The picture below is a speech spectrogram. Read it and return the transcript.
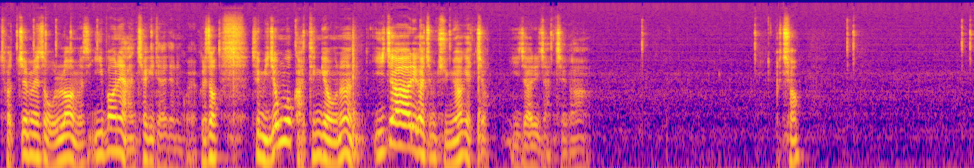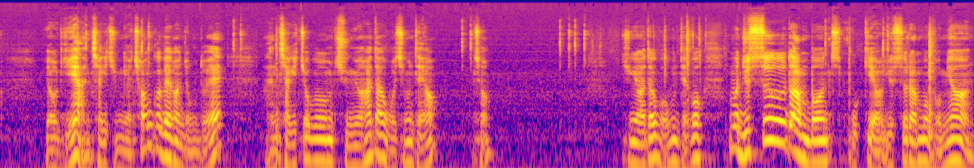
저점에서 올라오면서 2번에 안착이 돼야 되는 거예요. 그래서 지금 이 종목 같은 경우는 이 자리가 좀 중요하겠죠. 이 자리 자체가 그쵸? 여기에 안착이 중요해요. 1900원 정도의 안착이 조금 중요하다고 보시면 돼요. 그쵸? 중요하다고 보면 되고 한번 뉴스도 한번 볼게요. 뉴스를 한번 보면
